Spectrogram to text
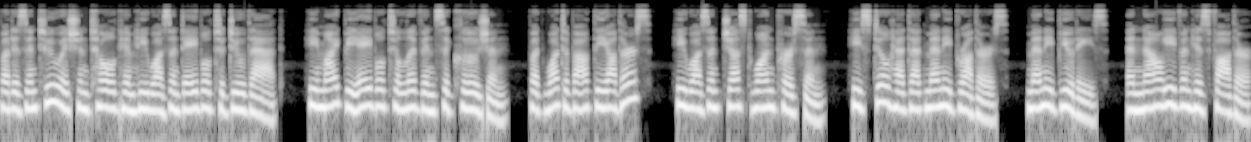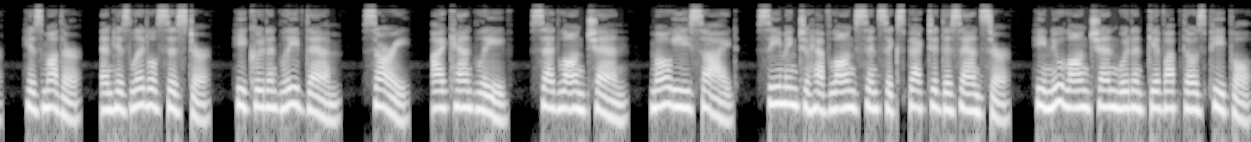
but his intuition told him he wasn't able to do that. He might be able to live in seclusion, but what about the others? He wasn't just one person. He still had that many brothers, many beauties, and now even his father, his mother, and his little sister. He couldn't leave them. Sorry, I can't leave, said Long Chen. Mo Yi sighed, seeming to have long since expected this answer. He knew Long Chen wouldn't give up those people,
